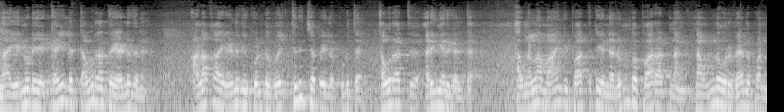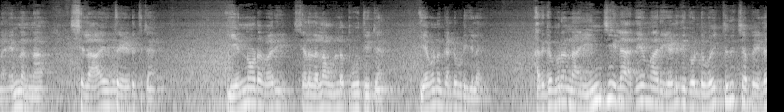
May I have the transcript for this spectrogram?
நான் என்னுடைய கையில் தௌராத்தை எழுதினேன். அழகாக எழுதி கொண்டு போய் திருச்சபையில் கொடுத்தேன். தௌராத்து அறிஞர்கள்ட்ட. அவங்கெல்லாம் வாங்கி பார்த்துட்டு என்னை ரொம்ப பாராட்டினாங்க. நான் உள்ள ஒரு வேலை பண்ணேன். என்னன்னா சில ஆயத்தை எடுத்துட்டேன். என்னோட வரி சிலதெல்லாம் உள்ளே பூத்திட்டேன். எவனும் கண்டுபிடிக்கல. அதுக்கப்புறம் நான் இஞ்சியில் அதே மாதிரி எழுதி கொண்டு போய் திருச்சபையில்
